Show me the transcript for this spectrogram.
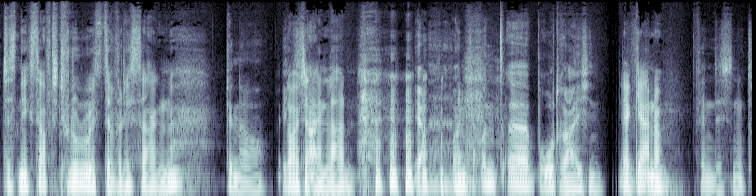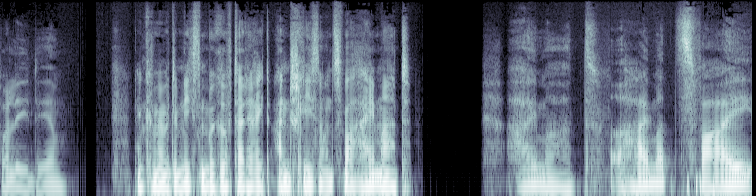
das nächste auf die To-Do-Liste würde ich sagen, ne? Genau. Ich Leute sag, einladen. ja, und, und äh, Brot reichen. Ja, gerne. Finde ich eine tolle Idee. Dann können wir mit dem nächsten Begriff da direkt anschließen, und zwar Heimat. Heimat. Heimat, zwei,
